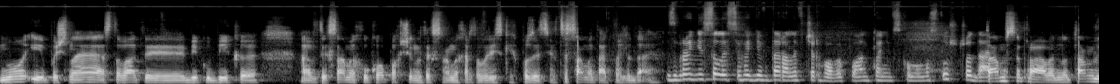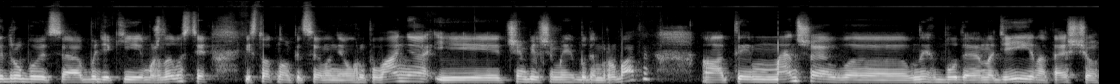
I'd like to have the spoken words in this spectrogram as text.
ну і почне ставати бік у бік е, в тих самих окопах чи на тих самих артилерійських позиціях. Це саме так виглядає. збройні сили сьогодні вдарили в чергове по Антонівському мосту. Що далі? Там все правильно. Там відрубуються будь-які можливості істотного підсилення угрупування, і чим більше ми їх будемо рубати, тим менше в, в них буде надії на те, що.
